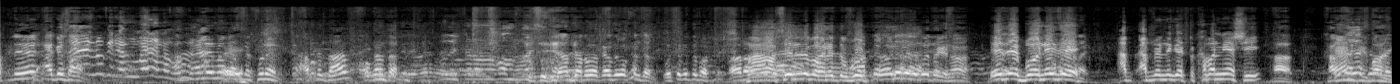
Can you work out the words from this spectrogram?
আপনি আগে যান। আপনি যান ওখানে যান। হ্যাঁ হ্যাঁ হ্যাঁ। এই যে বোন এই যে আপনার নাকি একটু খাবার নিয়ে আসি? হ্যাঁ বলেন?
